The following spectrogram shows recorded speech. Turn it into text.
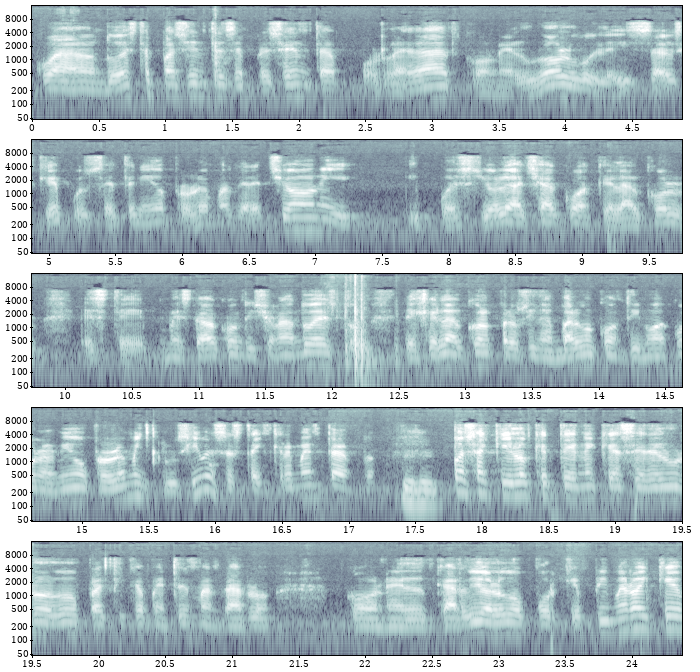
cuando este paciente se presenta por la edad con el urólogo y le dice, ¿sabes qué? Pues he tenido problemas de erección y y pues yo le achaco a que el alcohol este me estaba condicionando esto, dejé el alcohol, pero sin embargo continúa con el mismo problema, inclusive se está incrementando, pues aquí lo que tiene que hacer el urólogo prácticamente es mandarlo con el cardiólogo, porque primero hay que,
